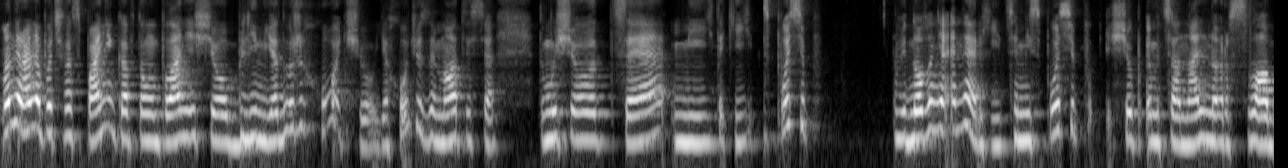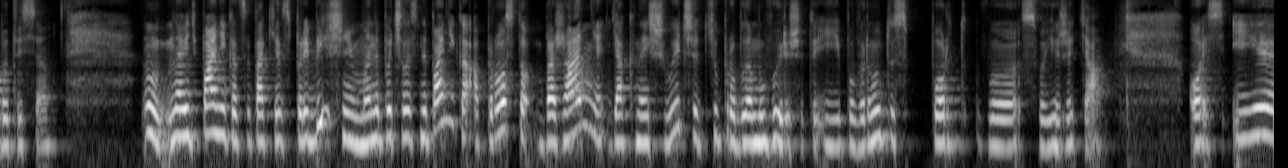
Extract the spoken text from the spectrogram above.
У мене реально почалась паніка в тому плані, що блін, я дуже хочу, я хочу займатися, тому що це мій такий спосіб Відновлення енергії це мій спосіб, щоб емоціонально розслабитися. Ну, Навіть паніка це так є з перебільшенням. У мене почалась не паніка, а просто бажання якнайшвидше цю проблему вирішити і повернути спорт в своє життя. Ось. І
